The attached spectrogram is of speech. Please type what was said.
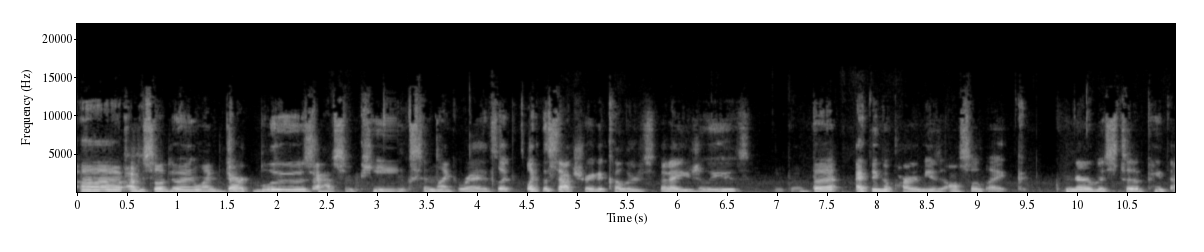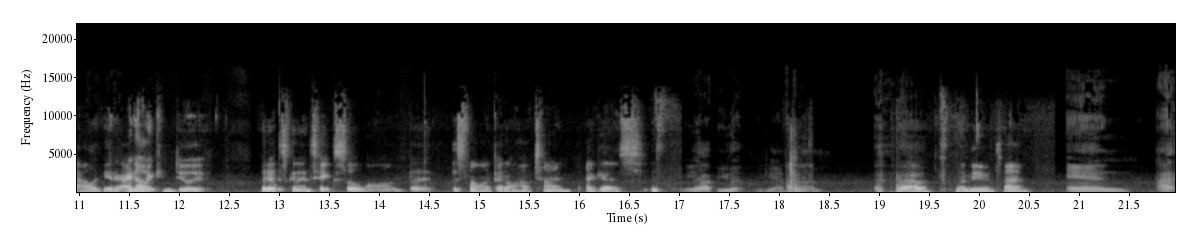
Uh, I'm still doing like dark blues. I have some pinks and like reds, like like the saturated colors that I usually use. Okay. But I think a part of me is also like nervous to paint the alligator. I know I can do it, but it's gonna take so long. But it's not like I don't have time. I guess. You have you have you have time. I have plenty of time. And I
